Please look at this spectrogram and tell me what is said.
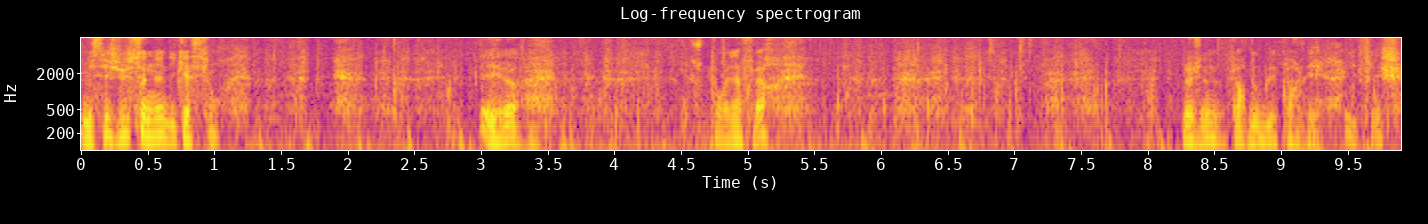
Mais c'est juste une indication. Et euh, je peux rien faire. Là, je viens de me faire doubler par les, flèches.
